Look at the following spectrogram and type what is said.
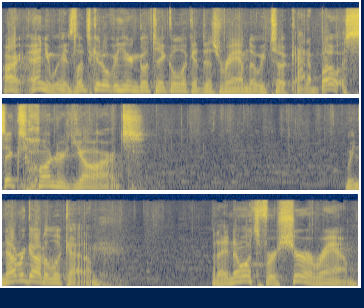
All right, anyways, let's get over here and go take a look at this ram that we took at about 600 yards. We never got to look at him. But I know it's for sure a ram.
